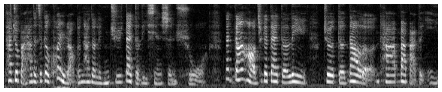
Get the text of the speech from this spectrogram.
他就把他的这个困扰跟他的邻居戴德利先生说，那刚好这个戴德利就得到了他爸爸的遗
